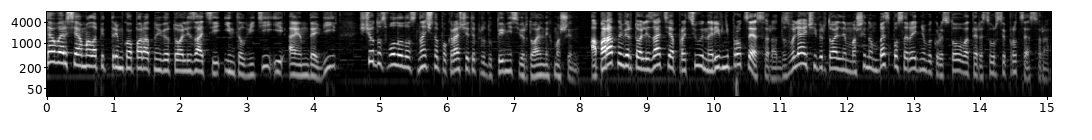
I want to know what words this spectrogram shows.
Ця версія мала підтримку апаратної віртуалізації Intel VT і AMD V, що дозволило значно покращити продуктивність віртуальних машин. Апаратна віртуалізація працює на рівні процесора, дозволяючи віртуальним машинам безпосередньо використовувати ресурси процесора,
